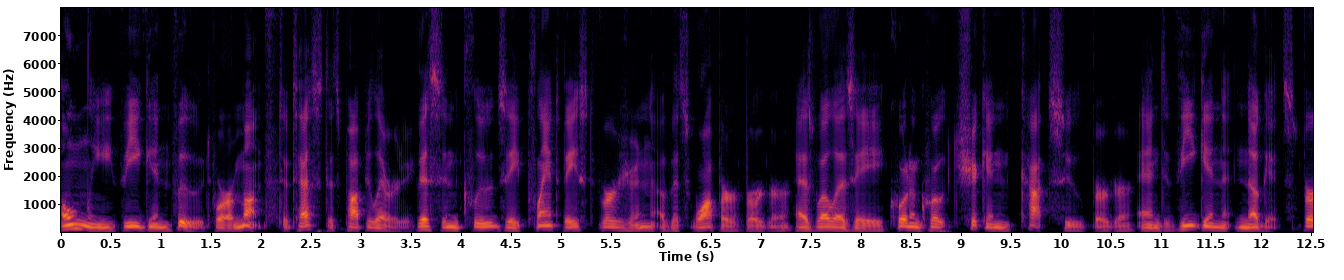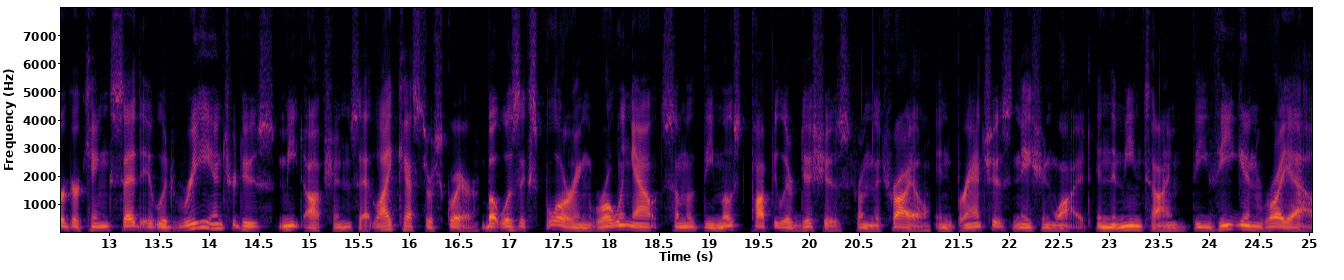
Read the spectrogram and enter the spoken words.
only vegan food for a month to test its popularity. This includes a plant based version of its Whopper burger, as well as a quote unquote chicken katsu burger and vegan nuggets. Burger King said it would reintroduce meat options at Leicester Square, but was exploring rolling out some of the most popular dishes from the trial in branches nationwide. In the meantime, the Vegan Royale,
